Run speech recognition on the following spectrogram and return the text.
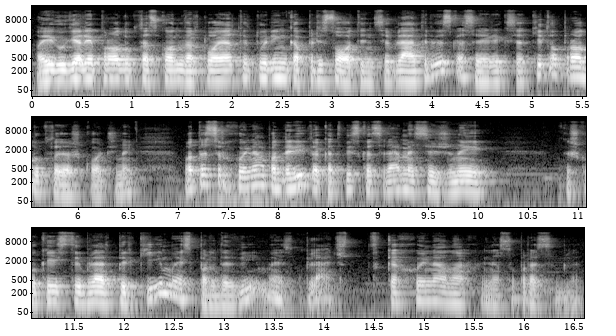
O jeigu gerai produktas konvertuoja, tai tu rinką prisotinsi, blėt ir viskas, ir reiks kito produkto ieškoti, žinai. O tas ir huine padaryta, kad viskas remiasi, žinai, kažkokiais tai, blėt, pirkimais, pardavimais, blėt, tokia huine, na, nesuprasi, blėt.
